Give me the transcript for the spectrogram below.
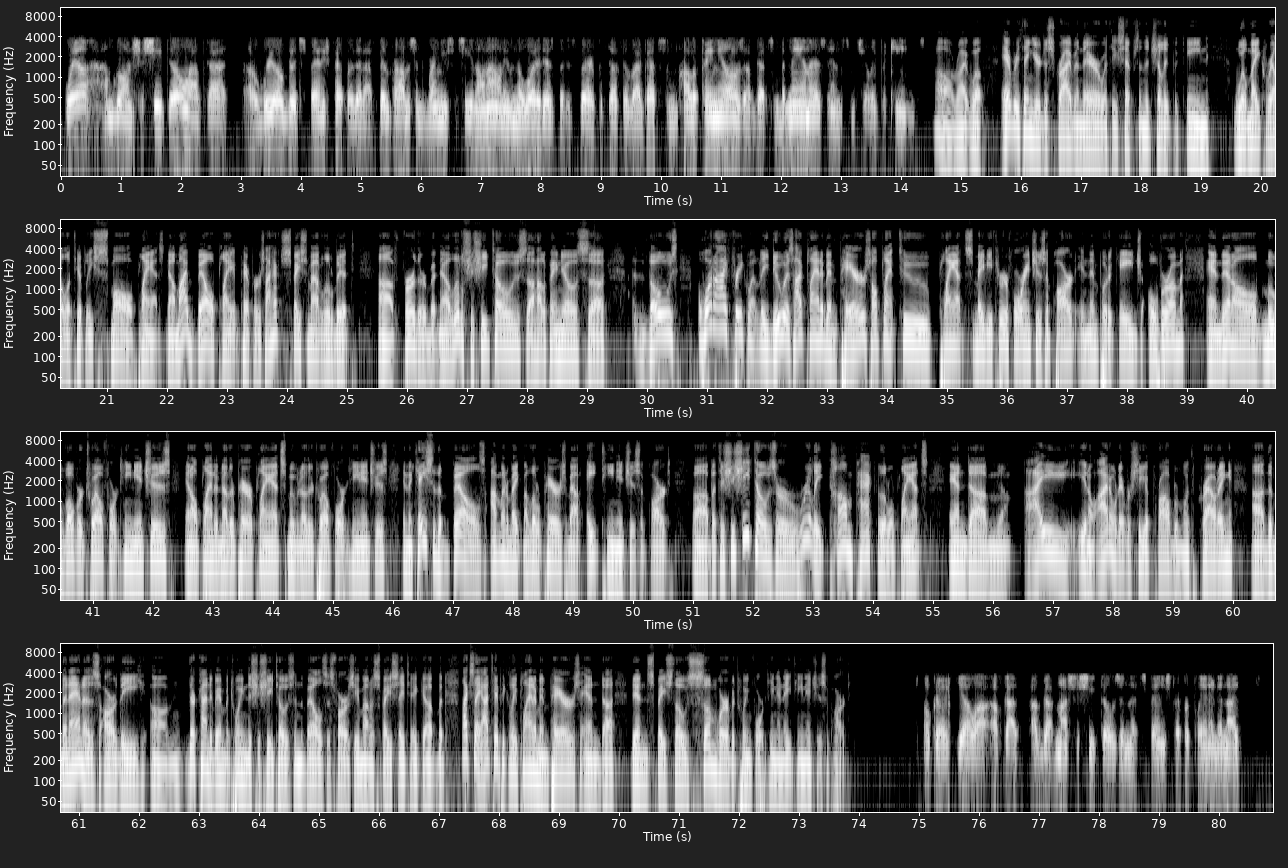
Well, I'm growing shishito. I've got a real good Spanish pepper that I've been promising to bring you some seed on. I don't even know what it is, but it's very productive. I've got some jalapenos. I've got some bananas and some chili piquins. All right. Well, everything you're describing there, with the exception of the chili piquin, will make relatively small plants. Now, my bell plant peppers, I have to space them out a little bit uh, further, but now little shishitos, uh, jalapenos, uh, those what I frequently do is I plant them in pairs. I'll plant two plants, maybe three or four inches apart, and then put a cage over them. And then I'll move over 12, 14 inches, and I'll plant another pair of plants, move another 12, 14 inches. In the case of the bells, I'm going to make my little pairs about 18 inches apart. Uh, but the shishitos are really compact little plants, and um, yeah I, you know, I don't ever see a problem with crowding. Uh, the bananas are the, um, they're kind of in between the shishitos and the bells as far as the amount of space they take up. But like I say, I typically plant them in pairs and uh, then space those somewhere between 14 and 18 inches apart. Okay. Yeah. Well, I've got I've got my shishitos and that Spanish pepper planted, and I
